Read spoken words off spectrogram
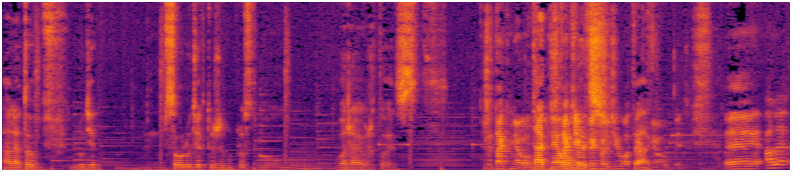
Ale to ludzie, są ludzie, którzy po prostu uważają, że to jest... Że tak miało tak być. Miało tak być. jak wychodziło, tak, tak. miało być. E, ale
